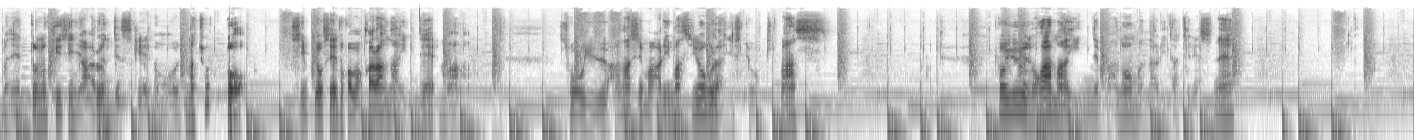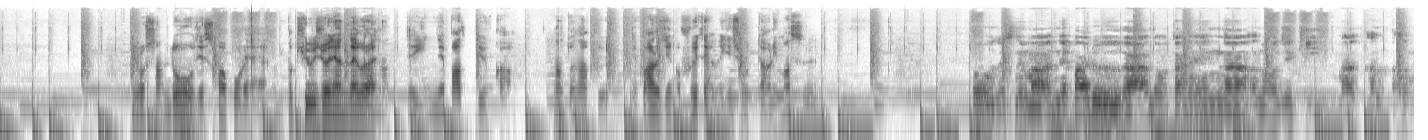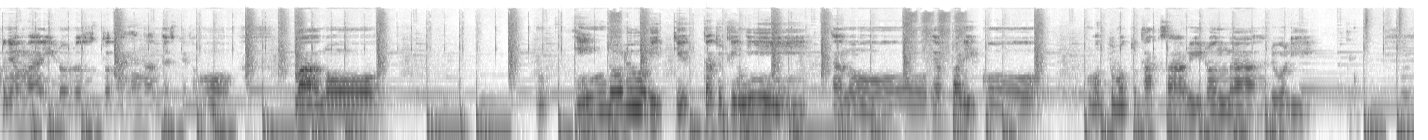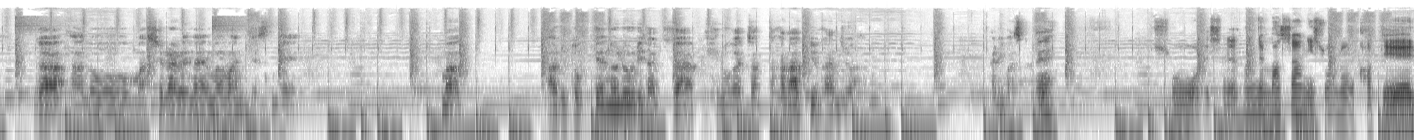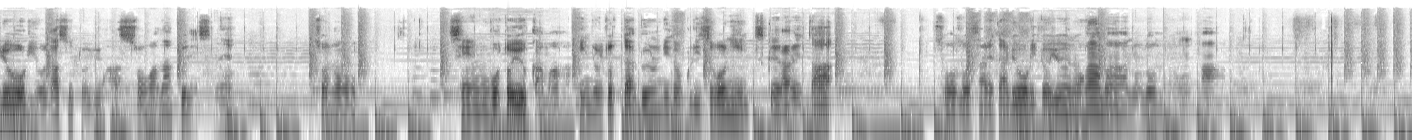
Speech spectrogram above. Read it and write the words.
まあ、ネットの記事にあるんですけれども、まあ、ちょっと信憑性とかわからないんで、まあ、そういう話もありますよぐらいにしておきます。というのが、まあ、インネパの、ま、成り立ちですね。ヒロさんどうですかこれ？やっぱ90年代ぐらいになってインネパっていうか、なんとなくネパール人が増えたような印象ってあります？そうですね、まあ、ネパールがあの大変なあの時期、まあ、あのあの国はまあいろいろずっと大変なんですけども、まあ、あのインド料理って言った時にあのやっぱりこうもっともっとたくさんあるいろんな料理があの、まあ、知られないままにですね、まあ、ある特定の料理だけが広がっちゃったかなっていう感じはありますかね。そうですね。なんでまさにその家庭料理を出すという発想がなくですね、その戦後というかまあインドにとっては分離独立後に作られた創造された料理というのがまああのどんどんま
